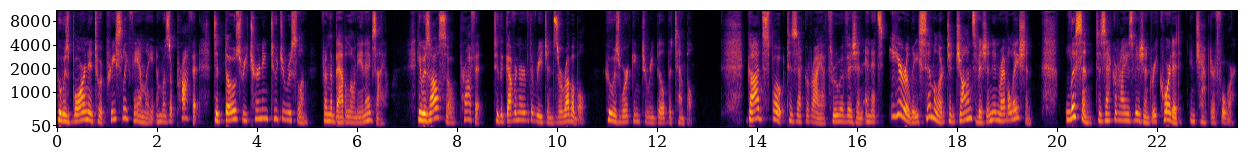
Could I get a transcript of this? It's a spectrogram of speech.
who was born into a priestly family and was a prophet to those returning to Jerusalem from the Babylonian exile. He was also prophet to the governor of the region, Zerubbabel, who was working to rebuild the temple. God spoke to Zechariah through a vision, and it's eerily similar to John's vision in Revelation. Listen to Zechariah's vision recorded in chapter 4.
